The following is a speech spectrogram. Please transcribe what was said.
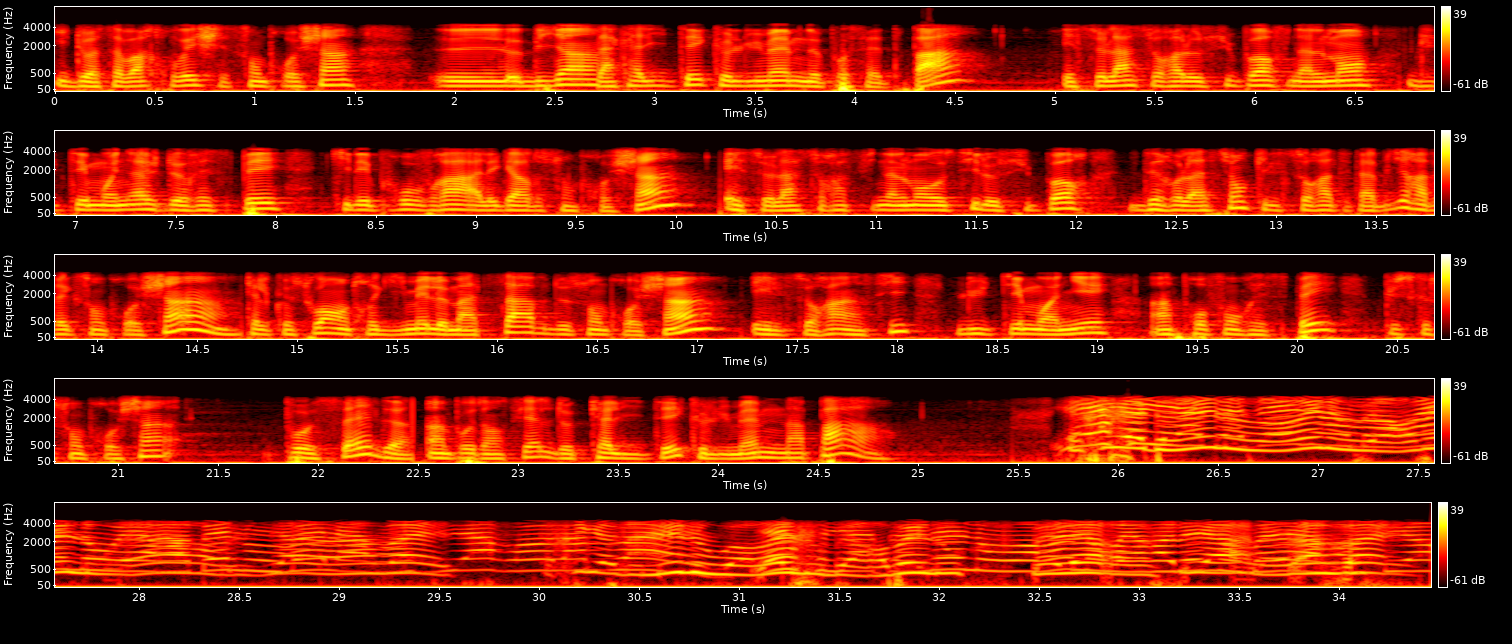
Il doit savoir trouver chez son prochain le bien, la qualité que lui-même ne possède pas, et cela sera le support finalement du témoignage de respect qu'il éprouvera à l'égard de son prochain, et cela sera finalement aussi le support des relations qu'il saura établir avec son prochain, quel que soit entre guillemets le matzav de son prochain, et il saura ainsi lui témoigner un profond respect, puisque son prochain possède un potentiel de qualité que lui-même n'a pas. Maria de Menuare, Nuberbe, Nuberbe, Nuberbe, Nuberbe,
